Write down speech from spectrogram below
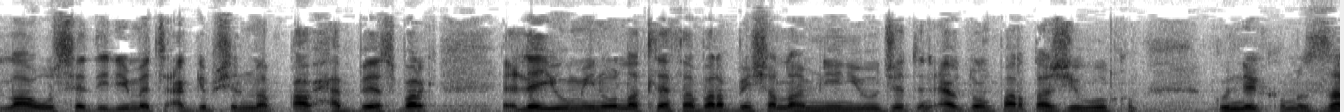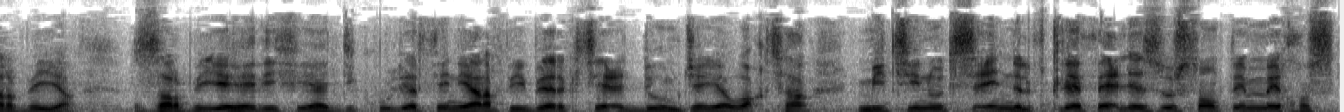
لاوس هذه اللي ما تعقبش الماء بقاو حبات برك على يومين ولا ثلاثة بربي. إن شاء الله منين يوجد نعاودوا نبارطاجيوه لكم. قلنا لكم الزربية. الزربية هذه فيها des couleurs ثاني ربي يبارك. تاع الدوم جاية وقتها 290 ألف. ثلاثة على زوج سنتيم ما يخص.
